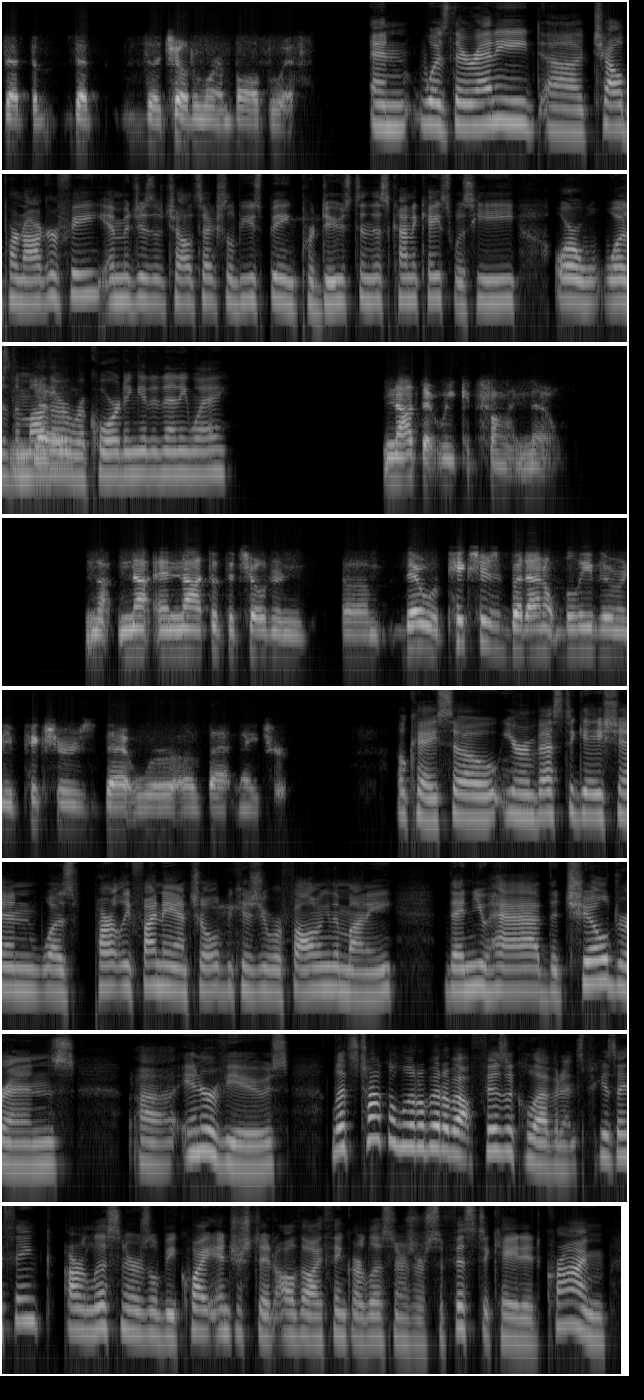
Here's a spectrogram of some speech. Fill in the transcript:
that the that the children were involved with. And was there any uh, child pornography, images of child sexual abuse being produced in this kind of case? Was he or was the mother no. recording it in any way? Not that we could find, no. Not, not, and not that the children Um, there were pictures, but I don't believe there were any pictures that were of that nature. Okay, so your investigation was partly financial because you were following the money. Then you had the children's uh, interviews. Let's talk a little bit about physical evidence because I think our listeners will be quite interested, although I think our listeners are sophisticated crime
